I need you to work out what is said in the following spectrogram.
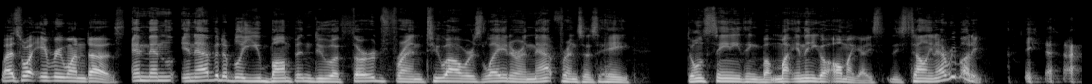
Well, that's what everyone does. And then inevitably you bump into a third friend two hours later, and that friend says, Hey, don't say anything but my and then you go, Oh my god, he's, he's telling everybody. yeah.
